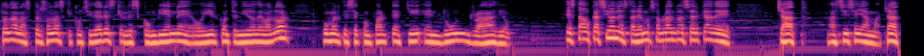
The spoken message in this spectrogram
todas las personas que consideres que les conviene oír contenido de valor, como el que se comparte aquí en Dun Radio. Esta ocasión estaremos hablando acerca de chat, así se llama, chat.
